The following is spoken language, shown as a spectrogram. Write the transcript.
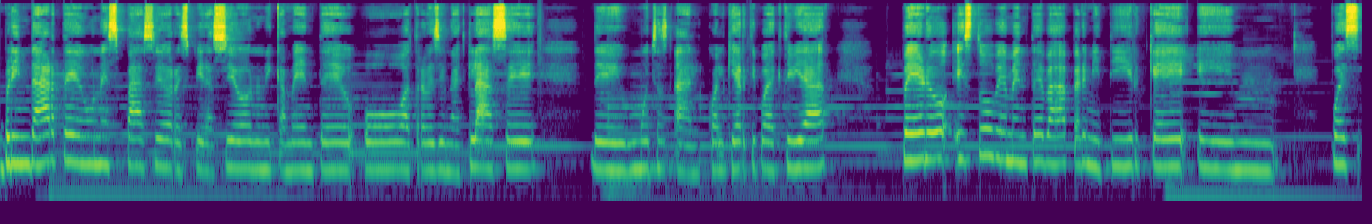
brindarte un espacio de respiración únicamente o a través de una clase, de muchas, cualquier tipo de actividad. Pero esto obviamente va a permitir que em, pues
